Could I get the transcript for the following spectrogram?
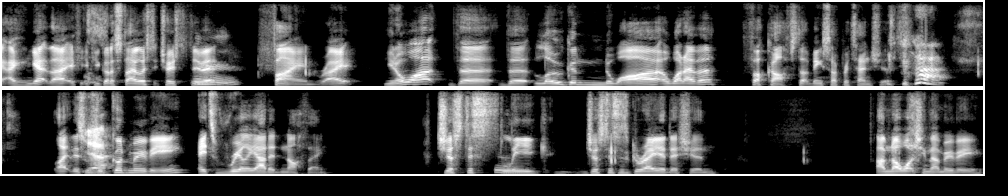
I, I can get that. If, if you've got a stylistic choice to do it, Mhm. fine, right? You know what? The the Logan Noir or whatever, fuck off. Stop being so pretentious. like this was Yeah. a good movie. It's really added nothing. Justice Mm. League, Justice's Grey edition. I'm not watching that movie.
